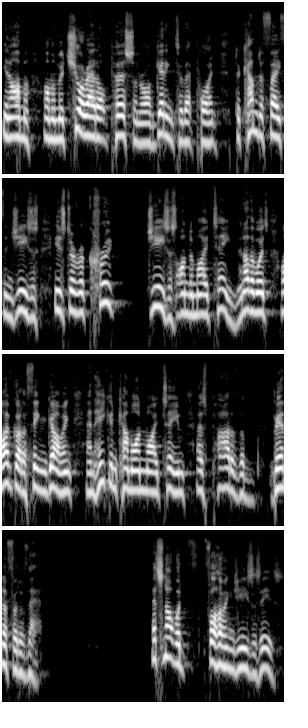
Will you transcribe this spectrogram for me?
you know, I'm a, I'm a mature adult person, or I'm getting to that point, to come to faith in Jesus is to recruit Jesus onto my team. In other words, I've got a thing going, and he can come on my team as part of the benefit of that. That's not what following Jesus is.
